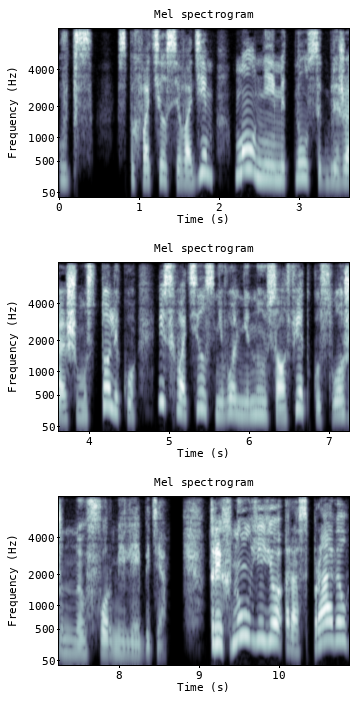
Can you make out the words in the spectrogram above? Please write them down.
«Упс!» Спохватился Вадим, молнией метнулся к ближайшему столику и схватил с него льняную салфетку, сложенную в форме лебедя. Тряхнул ее, расправил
